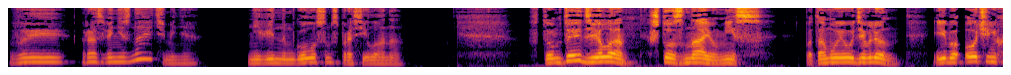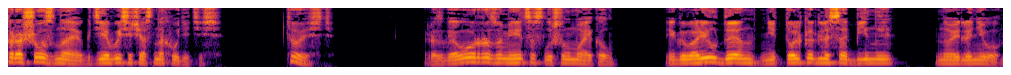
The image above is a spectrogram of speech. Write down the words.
«Вы разве не знаете меня?» — невинным голосом спросила она. «В том-то и дело, что знаю, мисс. Потому и удивлен, ибо очень хорошо знаю, где вы сейчас находитесь». «То есть?» Разговор, разумеется, слышал Майкл. И говорил Дэн не только для Сабины, но и для него.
